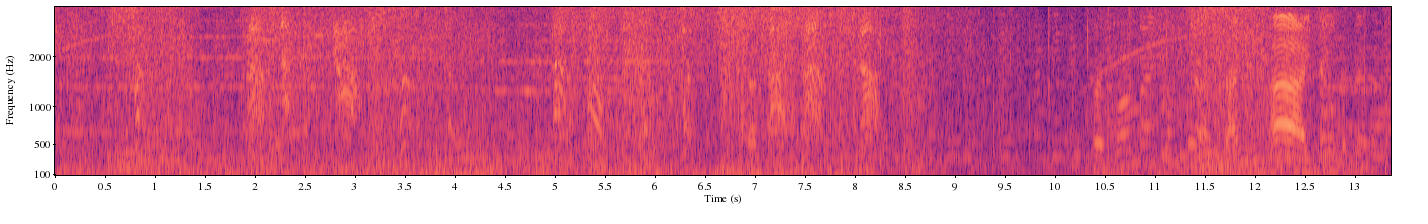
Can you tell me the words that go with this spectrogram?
güey. Performance counter attack. Ay, tengo que hacer that.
